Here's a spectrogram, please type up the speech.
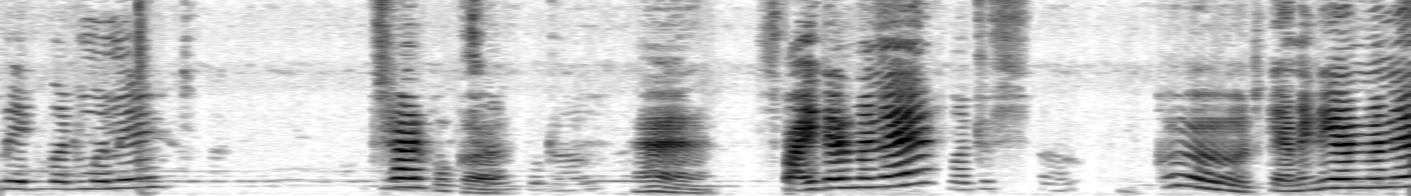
বেডবার্ড মানে? ছাড় পোকা হ্যাঁ। স্পাইডার মানে? গুড ক্যামেলিয়ন মানে?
